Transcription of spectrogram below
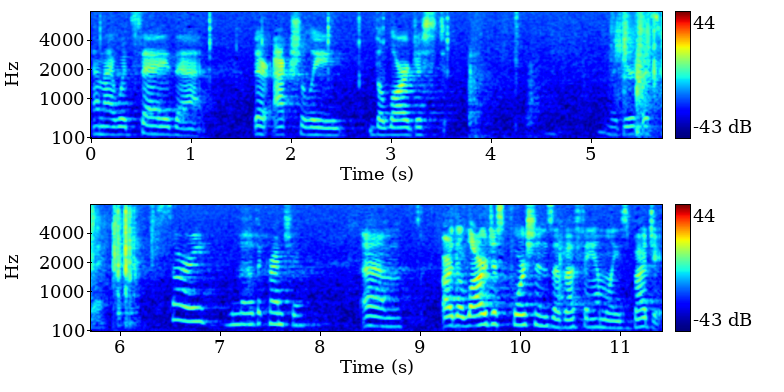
And I would say that they're actually the largest. Do it this way. Sorry, you know the crunching. Um, are the largest portions of a family's budget.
